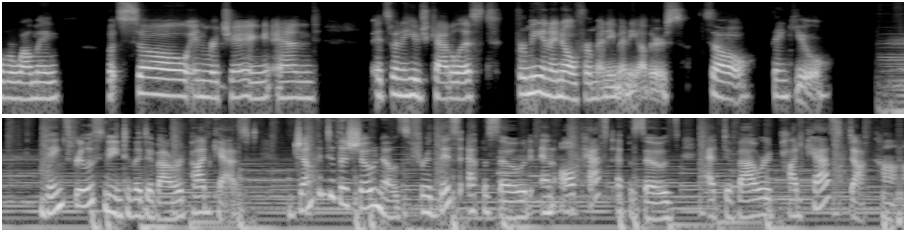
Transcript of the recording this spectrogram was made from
overwhelming, but so enriching. And it's been a huge catalyst for me, and I know for many, many others. So thank you. Thanks for listening to the Devoured Podcast. Jump into the show notes for this episode and all past episodes at devouredpodcast.com.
